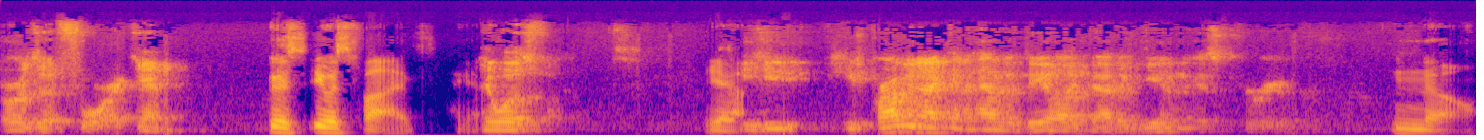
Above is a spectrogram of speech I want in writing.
or was it four? I can't it was, it was five. It was fun. Yeah. He he's probably not going to have a day like that again in his career. No.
